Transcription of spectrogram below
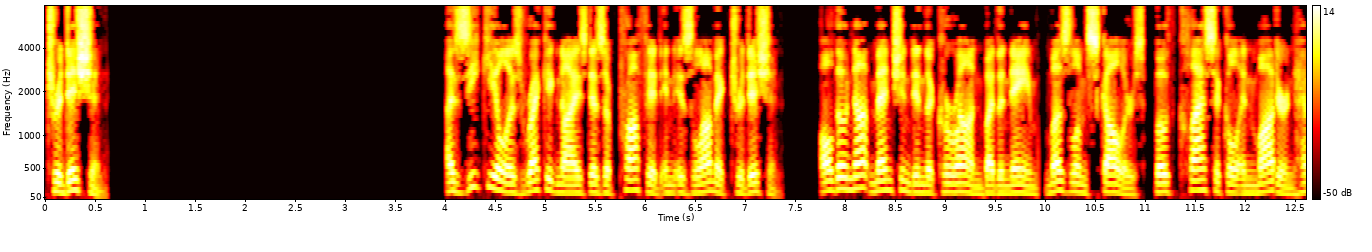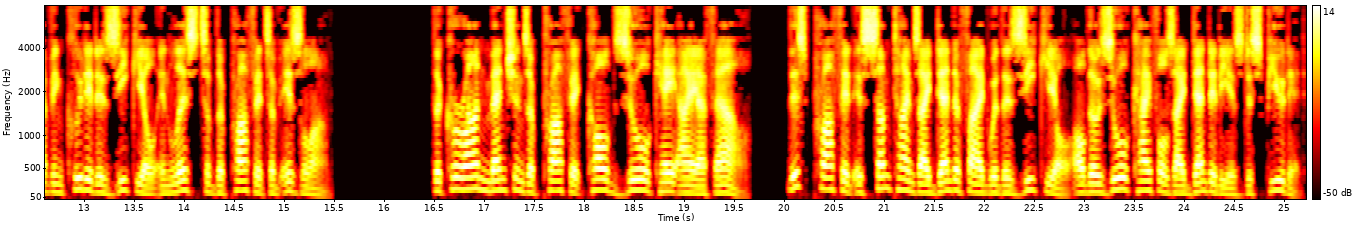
tradition Ezekiel is recognized as a prophet in Islamic tradition. Although not mentioned in the Quran by the name, Muslim scholars, both classical and modern have included Ezekiel in lists of the prophets of Islam. The Quran mentions a prophet called Zul Kifl. This prophet is sometimes identified with Ezekiel although Zul Kifl's identity is disputed.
